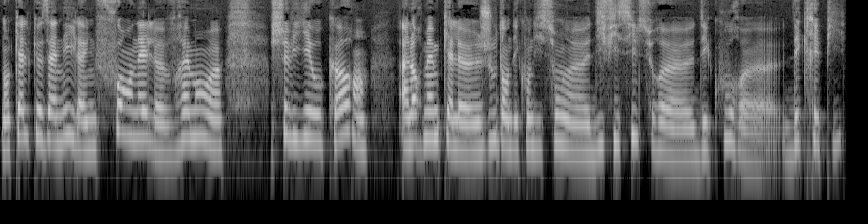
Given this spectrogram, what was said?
dans quelques années. Il a une foi en elles vraiment euh, chevillée au corps, alors même qu'elles jouent dans des conditions difficiles sur des cours décrépits.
